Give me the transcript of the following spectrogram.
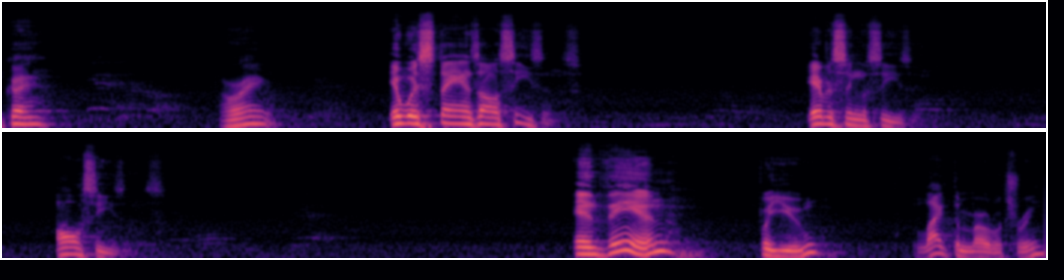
Okay? All right? It withstands all seasons. Every single season. All seasons. And then, for you, like the myrtle tree,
